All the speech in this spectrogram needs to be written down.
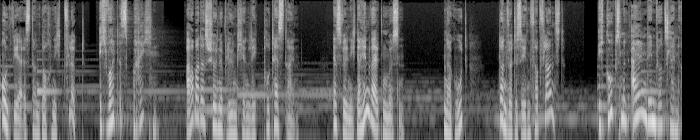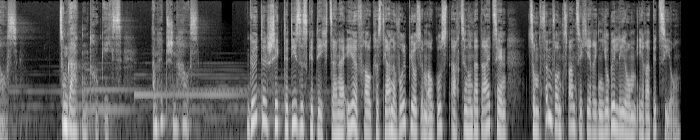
Und wie er es dann doch nicht pflückt. Ich wollte es brechen. Aber das schöne Blümchen legt Protest ein. Es will nicht dahin welken müssen. Na gut, dann wird es eben verpflanzt. Ich grub's mit allen den Würzlein aus. Zum Garten trug ich's, am hübschen Haus. Goethe schickte dieses Gedicht seiner Ehefrau Christiane Vulpius im August 1813 zum 25-jährigen Jubiläum ihrer Beziehung.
